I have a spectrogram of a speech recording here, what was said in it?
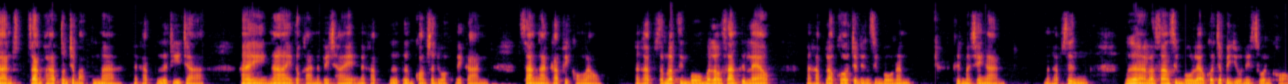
การสร้างภาพต้นฉบับขึ้นมานะครับ เพื่อที่จะให้ง่ายต่อการนำไปใช้นะครับ เพื่อเพิ่มความสะดวกในการสร้างงานกราฟิกของเรานะครับสำหรับ symbol เมื่อเราสร้างขึ้นแล้วนะครับ เราก็จะดึง symbol นั้นขึ้นมาใช้งานนะครับ ซึ่งเมื่อเราสร้าง symbol แล้วก็จะไปอยู่ในส่วนของ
